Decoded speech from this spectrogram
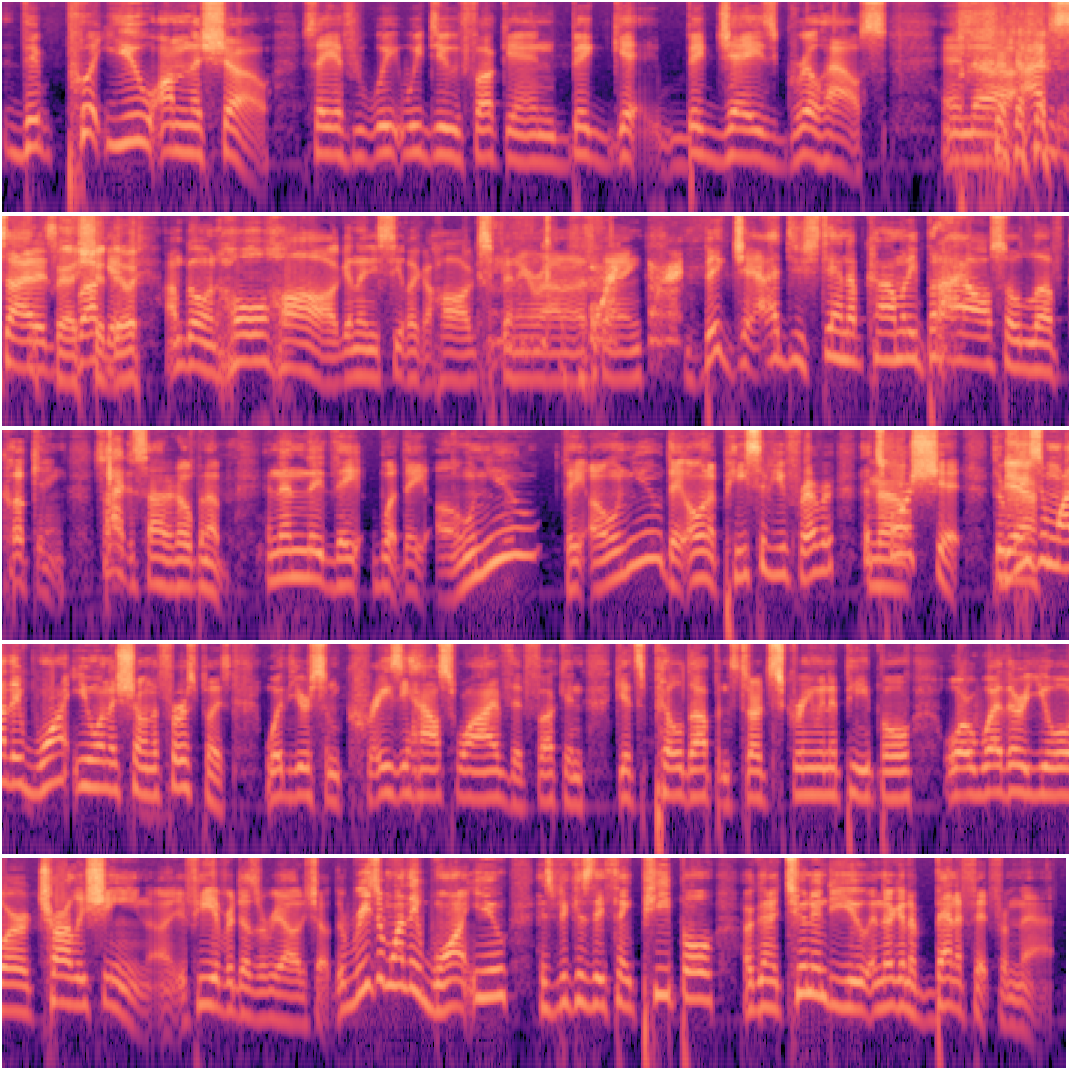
They put you on the show. Say if we, we do fucking big Big Jay's Grill House, and uh, I decided So fuck should it, it. I'm going whole hog, and then you see like a hog spinning around on a thing. Big Jay, I do stand up comedy, but I also love cooking, so I decided to open up. And then they, they what they own you? They own you? They own a piece of you forever? That's No. horse shit. The Yeah. reason why they want you on the show in the first place, whether you're some crazy housewife that fucking gets pilled up and starts screaming at people, or whether you're Charlie Sheen, uh, if he ever does a reality show, the reason why they want you is because they think people are going to tune into you and they're going to benefit from that.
